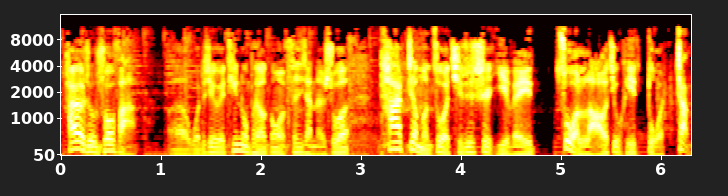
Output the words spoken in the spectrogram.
还有一种说法，呃，我的这位听众朋友跟我分享的说，他这么做其实是以为坐牢就可以躲账，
